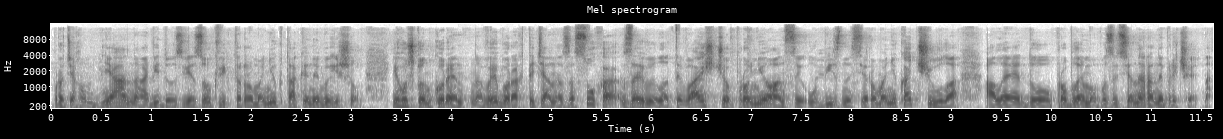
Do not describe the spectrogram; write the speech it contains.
Протягом дня на відеозв'язок Віктор Романюк так і не вийшов. Його ж конкурент на виборах Тетяна Засуха заявила Тивай, що про нюанси у бізнесі Романюка чула, але до проблем опозиціонера не причетна.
